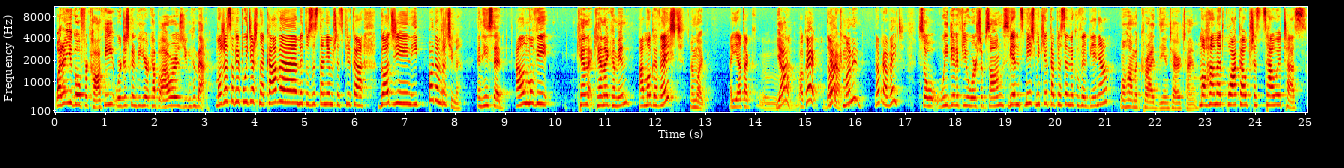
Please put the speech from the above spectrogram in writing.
why don't you go for coffee? We're just going to be here a couple hours. You can come back." może sobie pójdziesz na kawę, my tu zostaniemy przez kilka godzin i potem wrócimy. And he said, A on mówi, can, I- can I come in? A mogę wejść? I'm like, A ja tak, mm, Yeah. okej, dobra, yeah, come on in. Dobra, wejdź. So we did a few worship songs. Więc mieliśmy kilka piosenek uwielbienia. Mohammed cried the entire time. Mohamed płakał przez cały czas.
